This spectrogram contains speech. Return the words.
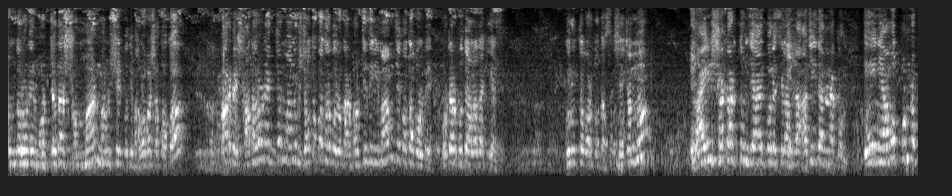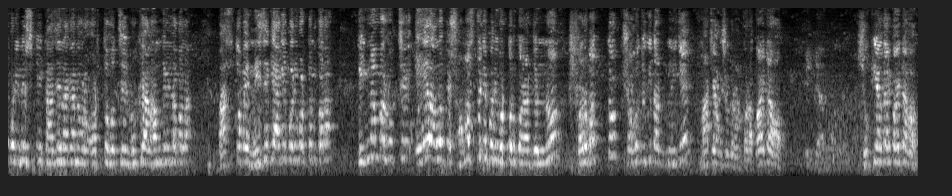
আন্দোলনের মর্যাদা, সম্মান, মানুষের প্রতি ভালোবাসা তত পারবে সাধারণ একজন মানুষ যত কথা বলুক, আর মসজিদের ইমাম যে কথা বলবে, ওটার প্রতি আলাদা কি আছে? গুরুত্ব বরকত আছে। সেই জন্য লাইন শাখার তুমি আয়াত বলেছিলাম না আজিদ রাখুন এই নিয়ামতপূর্ণ পরিবেশকে কাজে লাগানোর অর্থ হচ্ছে মুখে আলহামদুলিল্লাহ বলা, বাস্তবে নিজেকে আগে পরিবর্তন করা। তিন নম্বর হচ্ছে এর আলোকে সমাজটাকে পরিবর্তন করার জন্য সর্বাত্মক সহযোগিতা নিজে মাঠে অংশগ্রহণ করা। কয়টা হোক? সুক্রিয়াদার কয়টা হোক?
